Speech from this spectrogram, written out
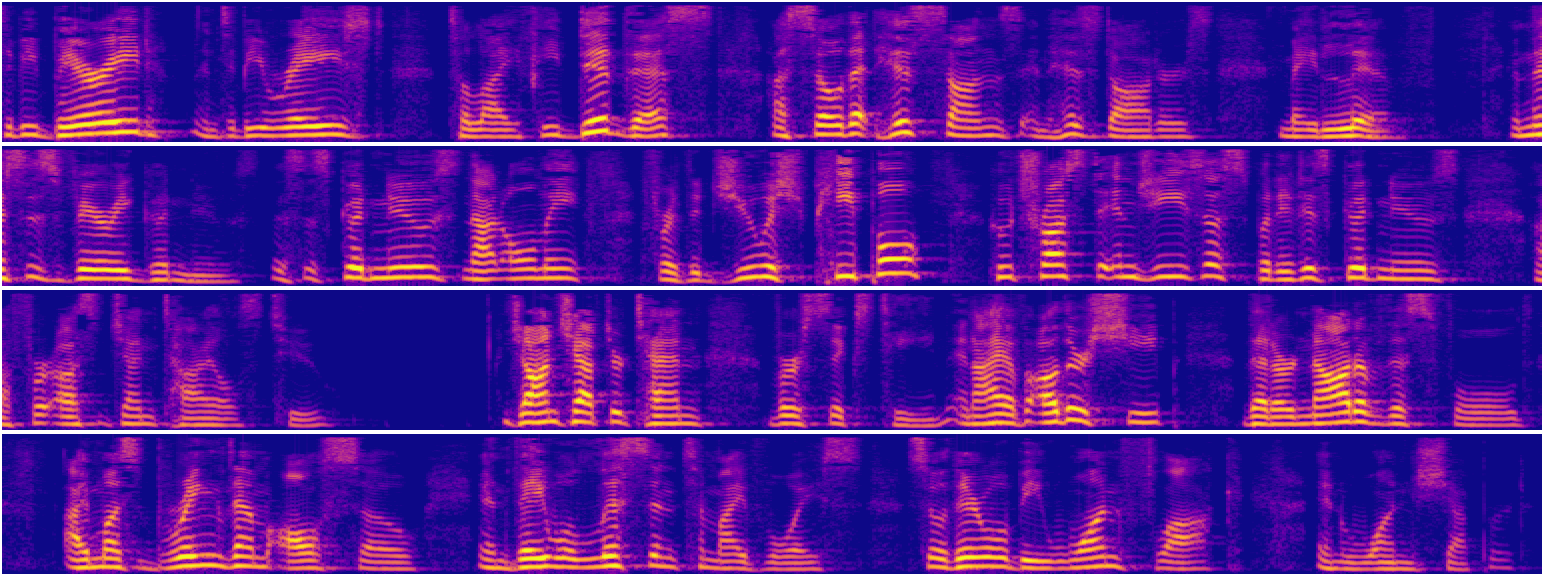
to be buried and to be raised to life. He did this uh, so that his sons and his daughters may live. And this is very good news. This is good news not only for the Jewish people who trust in Jesus, but it is good news uh, for us Gentiles too. John chapter 10, verse 16. And I have other sheep that are not of this fold. I must bring them also, and they will listen to my voice. So there will be one flock and one shepherd.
